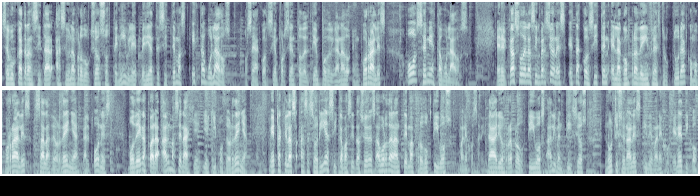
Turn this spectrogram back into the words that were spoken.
se busca transitar hacia una producción sostenible mediante sistemas estabulados, o sea, con 100% del tiempo del ganado en corrales o semiestabulados. En el caso de las inversiones, estas consisten en la compra de infraestructura como corrales, salas de ordeña, galpones, bodegas para almacenaje y equipos de ordeña, mientras que las asesorías y capacitaciones abordarán temas productivos, manejos sanitarios, reproductivos, alimenticios, nutricionales y de manejo genético,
